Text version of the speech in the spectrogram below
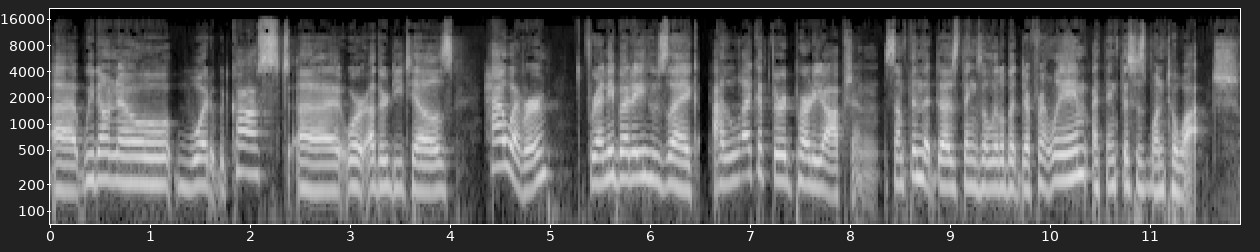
Uh, we don't know what it would cost uh, or other details. However, for anybody who's like, I like a third party option, something that does things a little bit differently, I think this is one to watch.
